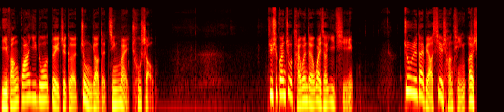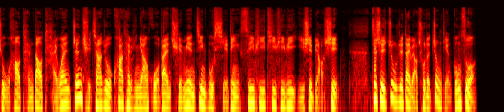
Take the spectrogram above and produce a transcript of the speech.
以防瓜伊多对这个重要的经脉出手。继续关注台湾的外交议题。驻日代表谢长廷二十五号谈到台湾争取加入跨太平洋伙伴全面进步协定 （CPTPP） 仪式，表示这是驻日代表处的重点工作，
